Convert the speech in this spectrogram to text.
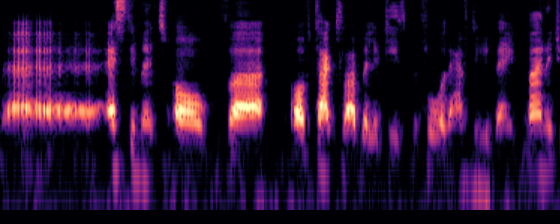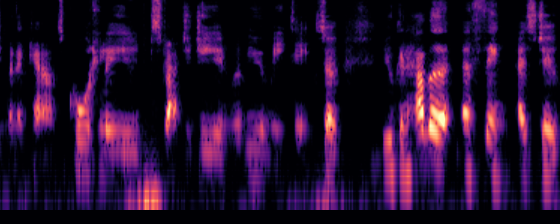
uh, estimates of uh, of tax liabilities before they have to be made, management accounts, quarterly strategy and review meetings. So you can have a, a thing as to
